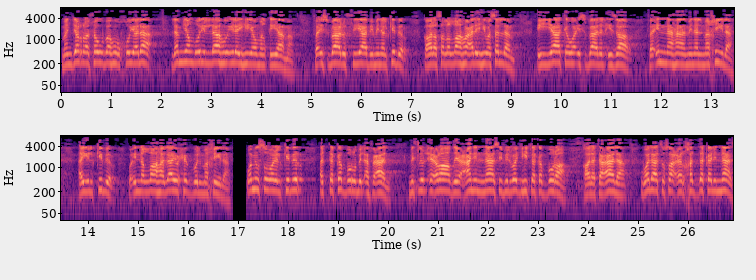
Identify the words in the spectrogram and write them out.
من جر ثوبه خيلاء لم ينظر الله إليه يوم القيامة. فإسبال الثياب من الكبر. قال صلى الله عليه وسلم إياك وإسبال الإزار فإنها من المخيلة أي الكبر وإن الله لا يحب المخيلة. ومن صور الكبر التكبر بالأفعال مثل الإعراض عن الناس بالوجه تكبرا. قال تعالى ولا تصعر خدك للناس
